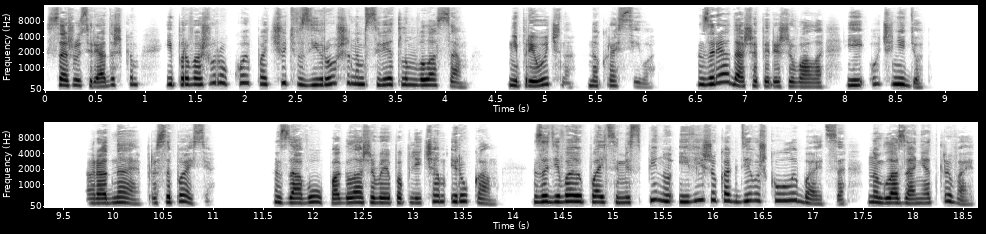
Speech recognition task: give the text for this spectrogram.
Сажусь рядышком и провожу рукой по чуть взъерошенным светлым волосам. Непривычно, но красиво. Зря Даша переживала, ей очень идет. «Родная, просыпайся». Зову, поглаживая по плечам и рукам. Задеваю пальцами спину и вижу, как девушка улыбается, но глаза не открывает.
